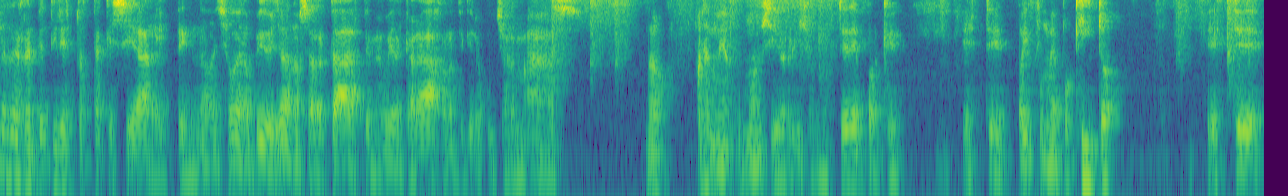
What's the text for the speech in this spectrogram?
les voy a repetir esto hasta que se harten, ¿no? Yo, bueno, pido, ya nos hartaste, me voy al carajo, no te quiero escuchar más, ¿no? Ahora me voy a fumar un cigarrillo con ustedes porque este, hoy fumé poquito, este,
